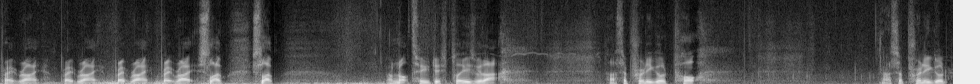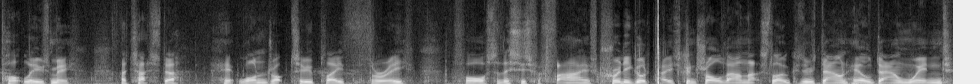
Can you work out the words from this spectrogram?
Break right, break right, break right, break right, slow, slow. I'm not too displeased with that. That's a pretty good putt. That's a pretty good putt. Leaves me a tester. Hit one, drop two, play three, four. So this is for five. Pretty good pace control down that slope because it was downhill, downwind.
